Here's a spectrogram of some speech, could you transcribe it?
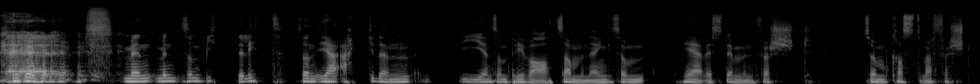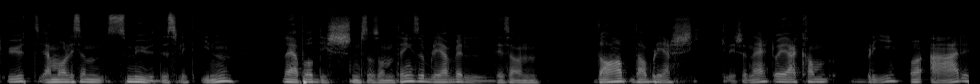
Eh, men, men sånn bitte litt. Sånn, jeg er ikke den i en sånn privat sammenheng som hever stemmen først, som kaster meg først ut. Jeg må liksom smoothes litt inn. Når jeg er på auditions og sånne ting, så blir jeg veldig sånn Da, da blir jeg skikkelig sjenert. Og jeg kan bli, og er,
